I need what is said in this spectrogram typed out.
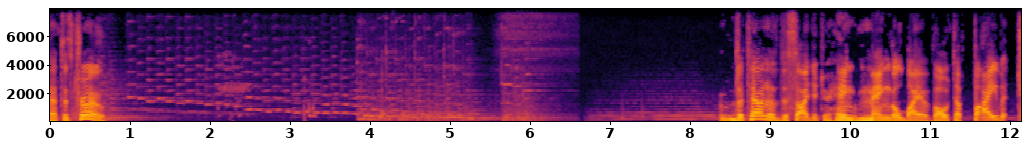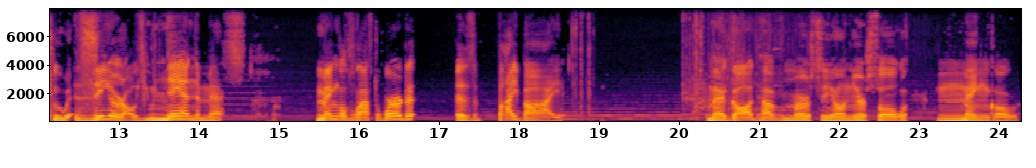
That is true. The town has decided to hang Mangle by a vote of 5 to 0. Unanimous. Mangle's last word is bye-bye. May God have mercy on your soul, Mangle.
